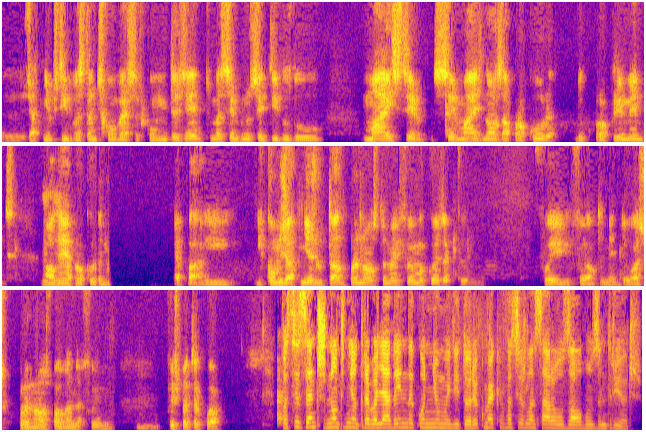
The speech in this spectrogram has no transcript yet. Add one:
Uh, já tínhamos tido bastantes conversas com muita gente, mas sempre no sentido do mais ser, ser mais nós à procura do que propriamente uhum. alguém à procura de Epá, e, e como já tinha esgotado para nós também foi uma coisa que foi, foi altamente. Eu acho que para nós, para a banda, foi, uhum. foi espetacular. Vocês antes não tinham trabalhado ainda com nenhuma editora, como é que vocês lançaram os álbuns anteriores?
